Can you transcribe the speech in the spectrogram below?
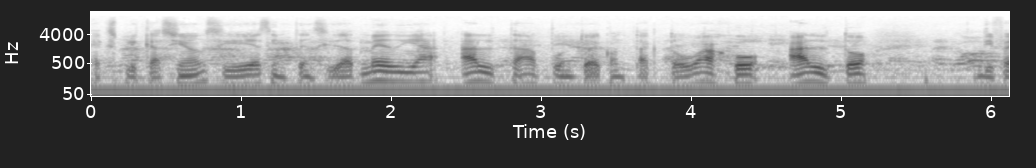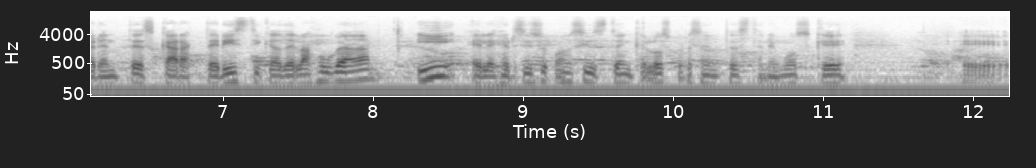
explicación si es intensidad media, alta, punto de contacto bajo, alto, diferentes características de la jugada y el ejercicio consiste en que los presentes tenemos que eh,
